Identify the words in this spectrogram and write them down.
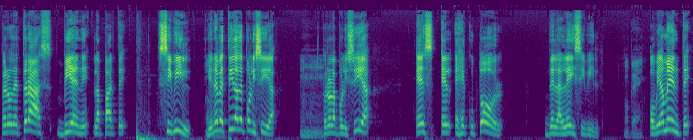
pero detrás viene la parte civil. Viene vestida de policía, pero la policía es el ejecutor de la ley civil. Obviamente,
